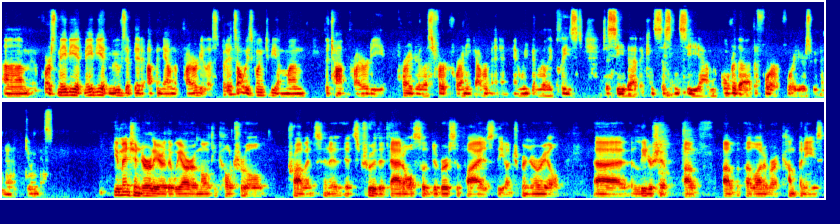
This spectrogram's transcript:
um, of course, maybe it maybe it moves a bit up and down the priority list, but it's always going to be among the top priority priority list for, for any government. And, and we've been really pleased to see that the consistency um, over the, the four, four years we've been uh, doing this. You mentioned earlier that we are a multicultural province, and it, it's true that that also diversifies the entrepreneurial uh, leadership of, of a lot of our companies.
